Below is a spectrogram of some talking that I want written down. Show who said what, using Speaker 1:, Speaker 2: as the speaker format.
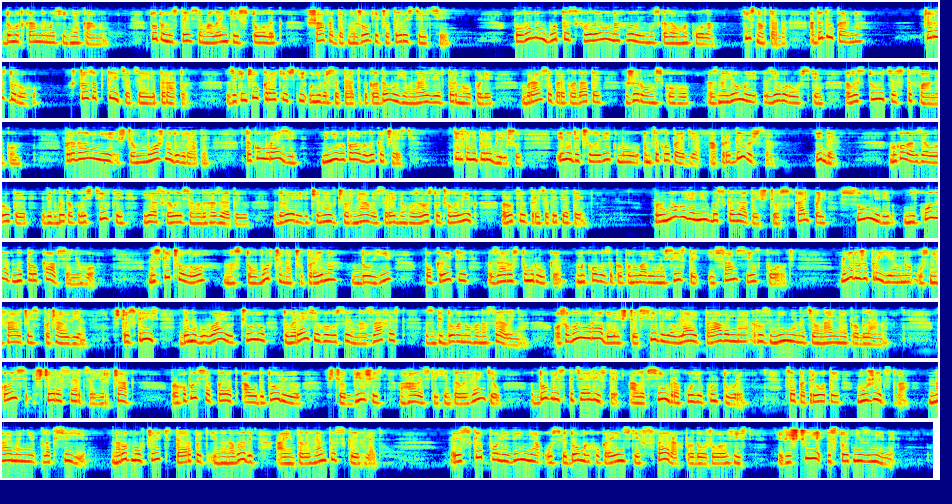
Speaker 1: домотканними хідняками. Тут умістився маленький столик, шафа для книжок і чотири стільці. Повинен бути з хвилину на хвилину, сказав Микола. Тісно в тебе. А де друкарня? Через дорогу. Що за птиця цей літератор? Закінчив Краківський університет, викладав у гімназії в Тернополі, брався перекладати Жиромського, знайомий з Яворовським, листується Стефаником. Передала мені, що можна довіряти. В такому разі мені випала велика честь. Тільки не перебільшуй. Іноді чоловік, мов енциклопедія, а придивишся іде. Микола взяв у руки відбиток листівки, я схилився над газетою. Двері відчинив чорнявий середнього зросту чоловік років 35. Про нього я міг би сказати, що скальпель сумнівів ніколи не торкався нього. Низьке чоло, настовбурчена чуприна, довгі, покриті заростом руки. Микола запропонував йому сісти і сам сів поруч. Мені дуже приємно, усміхаючись, почав він, що скрізь, де не буваю, чую тверезі голоси на захист збідованого населення. Особливо радує, що всі виявляють правильне розуміння національної проблеми. Колись щире серце гірчак прохопився перед аудиторією, що більшість галицьких інтелігентів добрі спеціалісти, але всім бракує культури. Це патріоти мужицтва, наймані плаксії. Народ мовчить, терпить і ненавидить, а інтелігенти скиглять. Різке полівіння у свідомих українських сферах, продовжував гість, віщує істотні зміни.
